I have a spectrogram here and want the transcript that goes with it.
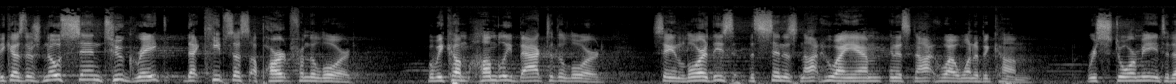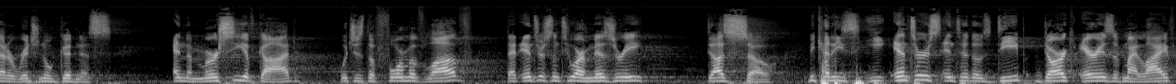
because there's no sin too great that keeps us apart from the Lord. But we come humbly back to the Lord, saying, Lord, these, the sin is not who I am, and it's not who I want to become. Restore me into that original goodness. And the mercy of God, which is the form of love that enters into our misery, does so because he enters into those deep, dark areas of my life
